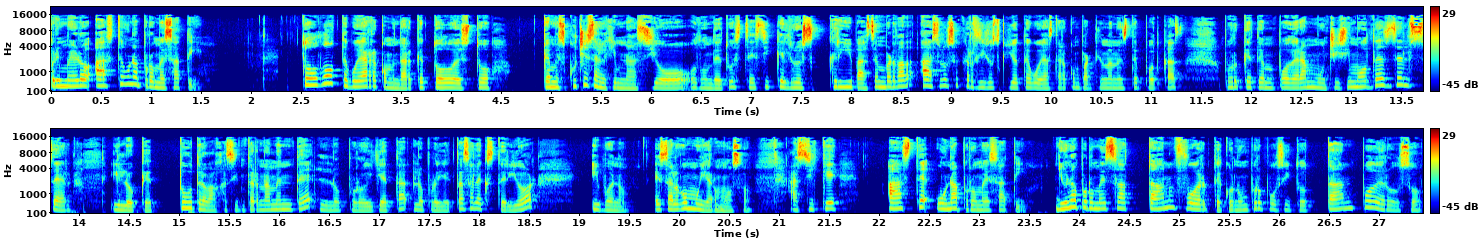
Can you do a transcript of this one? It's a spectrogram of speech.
Primero, hazte una promesa a ti. Todo te voy a recomendar que todo esto, que me escuches en el gimnasio o donde tú estés y que lo escribas. En verdad, haz los ejercicios que yo te voy a estar compartiendo en este podcast porque te empoderan muchísimo desde el ser y lo que tú trabajas internamente lo, proyecta, lo proyectas al exterior y bueno, es algo muy hermoso. Así que hazte una promesa a ti y una promesa tan fuerte con un propósito tan poderoso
